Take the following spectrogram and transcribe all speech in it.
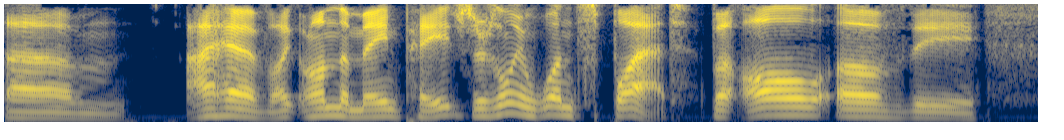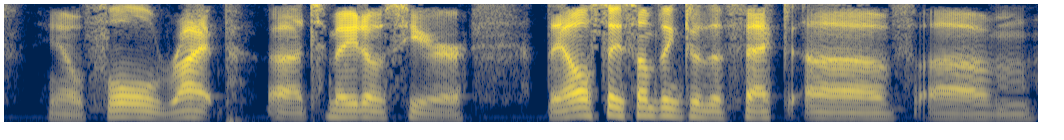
um, I have like on the main page, there's only one splat, but all of the you know full ripe uh, tomatoes here, they all say something to the effect of. Um,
